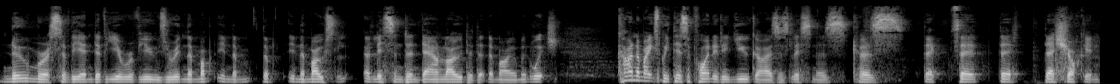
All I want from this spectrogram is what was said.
numerous of the end of year reviews are in the in the, the in the most listened and downloaded at the moment, which kind of makes me disappointed in you guys as listeners because they're they're they're they're shocking.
